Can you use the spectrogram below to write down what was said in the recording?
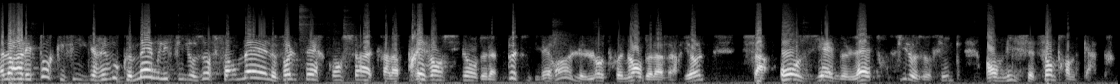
alors à l'époque, figurez-vous que même les philosophes s'en mêlent. Voltaire consacre à la prévention de la petite vérole, l'autre nom de la variole, sa onzième lettre philosophique en 1734.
